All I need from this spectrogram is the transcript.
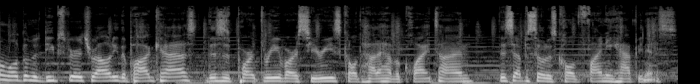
and welcome to Deep Spirituality, the podcast. This is part three of our series called How to Have a Quiet Time. This episode is called Finding Happiness.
